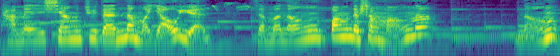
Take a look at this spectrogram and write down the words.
他们相距的那么遥远，怎么能帮得上忙呢？能，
